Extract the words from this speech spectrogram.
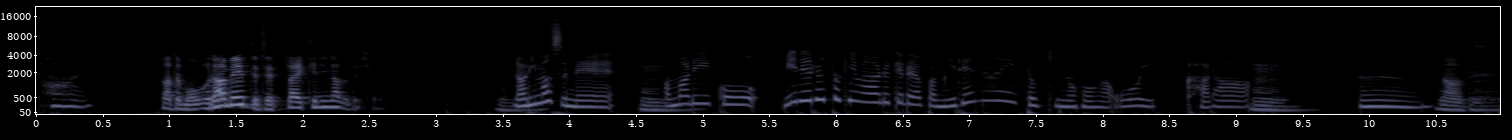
はいだってもう裏目って絶対気になるでしょ。うんなりますね。うんあまりこう見れる時もあるけどやっぱ見れない時の方が多いからう、ん。うん、なのでね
